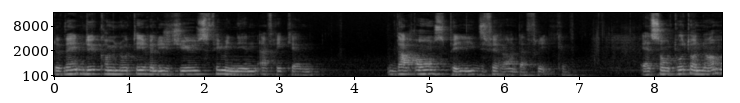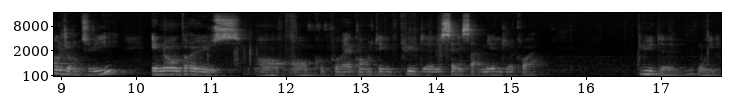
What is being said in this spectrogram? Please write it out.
de 22 communautés religieuses féminines africaines dans 11 pays différents d'Afrique. Elles sont autonomes aujourd'hui et nombreuses. On, pourrait compter plus de 500 000, je crois. Plus de, oui.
